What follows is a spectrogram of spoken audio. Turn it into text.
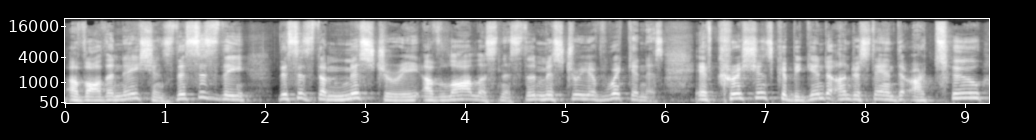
of all the nations. This is the this is the mystery of lawlessness, the mystery of wickedness. If Christians could begin to understand there are two,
